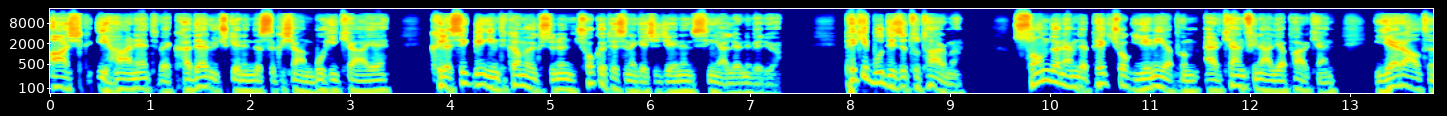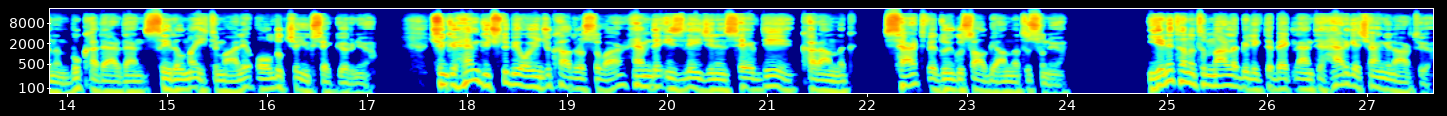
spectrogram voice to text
Aşk, ihanet ve kader üçgeninde sıkışan bu hikaye, klasik bir intikam öyküsünün çok ötesine geçeceğinin sinyallerini veriyor. Peki bu dizi tutar mı? Son dönemde pek çok yeni yapım erken final yaparken yeraltının bu kaderden sıyrılma ihtimali oldukça yüksek görünüyor. Çünkü hem güçlü bir oyuncu kadrosu var hem de izleyicinin sevdiği karanlık, sert ve duygusal bir anlatı sunuyor. Yeni tanıtımlarla birlikte beklenti her geçen gün artıyor.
